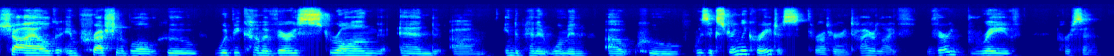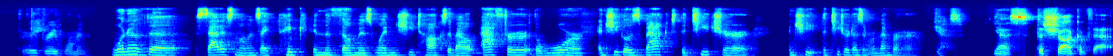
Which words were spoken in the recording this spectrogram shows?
child, impressionable, who would become a very strong and um, independent woman uh, who was extremely courageous throughout her entire life. Very brave person, very brave woman. One of the saddest moments, I think, in the film is when she talks about after the war and she goes back to the teacher and she the teacher doesn't remember her. Yes. Yes. The shock of that.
